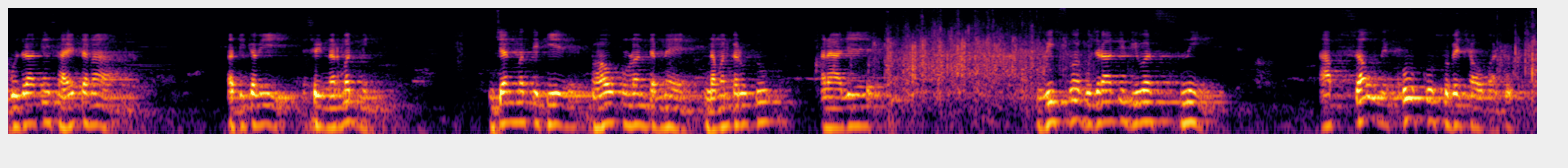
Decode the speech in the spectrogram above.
ગુજરાતી સાહિત્યના અધિકવિ શ્રી નર્મદની જન્મતિથિએ ભાવપૂર્ણ તેમને નમન કરું છું અને આજે વિશ્વ ગુજરાતી દિવસની આપ સૌને ખૂબ ખૂબ શુભેચ્છાઓ પાઠવું છું.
